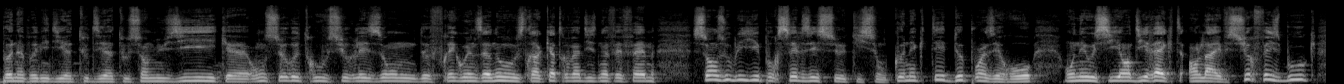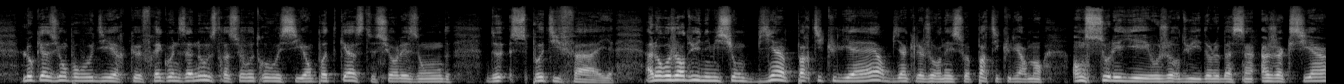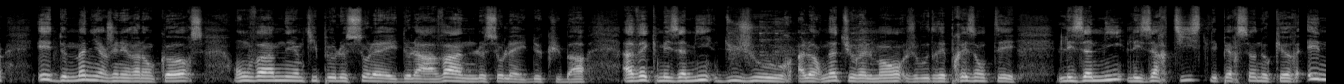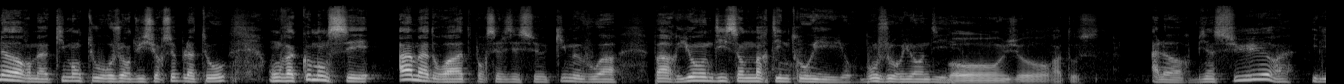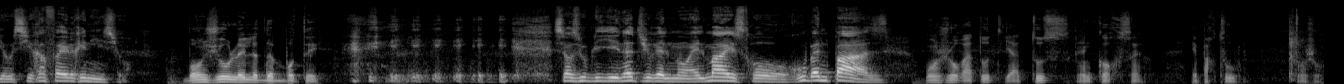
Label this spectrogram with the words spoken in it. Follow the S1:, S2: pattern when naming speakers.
S1: Bon après-midi à toutes et à tous en musique. Euh, On se retrouve sur les ondes de Freguenza Nostra 99 FM, sans oublier pour celles et ceux qui sont connectés 2.0. On est aussi en direct, en live sur Facebook. L'occasion pour vous dire que Freguenza Nostra se retrouve aussi en podcast sur les ondes de Spotify. Alors aujourd'hui, une émission bien particulière, bien que la journée soit particulièrement ensoleillée aujourd'hui dans le bassin ajaxien et de manière générale en Corse. On va amener un petit peu le soleil de la Havane, le soleil de Cuba, avec mes amis du jour. Alors naturellement, je voudrais présenter les amis, les artistes, les personnes au cœur énorme qui m'entourent aujourd'hui sur ce plateau. On va commencer à ma droite, pour celles et ceux qui me voient, par Yondi San Martin Trujillo. Bonjour Yondi.
S2: Bonjour à tous.
S1: Alors, bien sûr, il y a aussi Raphaël Renicio.
S3: Bonjour l'île de beauté.
S1: Sans oublier naturellement El Maestro, Ruben Paz.
S3: Bonjour à toutes et à tous en Corse et partout. Bonjour.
